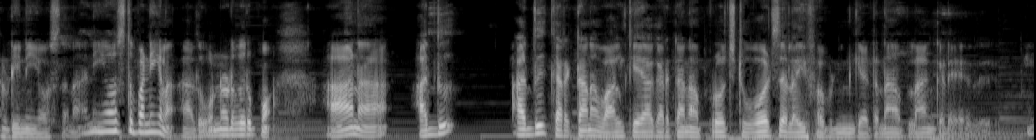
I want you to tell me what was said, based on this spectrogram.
அப்படின்னு யோசித்தனா நீ யோசித்து பண்ணிக்கலாம். அது உன்னோட விருப்பம். ஆனால் அது அது கரெக்டான வாழ்க்கையா கரெக்டான அப்ரோச் டு வேர்ட்ஸ் அ லைஃப் அப்படின்னு கேட்டேன்னா அப்படிலாம் கிடையாது. நீ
